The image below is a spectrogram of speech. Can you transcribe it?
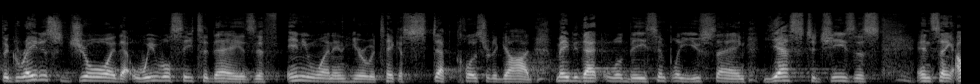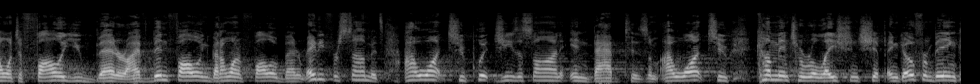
The greatest joy that we will see today is if anyone in here would take a step closer to God. Maybe that will be simply you saying yes to Jesus and saying, I want to follow you better. I've been following, but I want to follow better. Maybe for some, it's I want to put Jesus on in baptism. I want to come into relationship and go from being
